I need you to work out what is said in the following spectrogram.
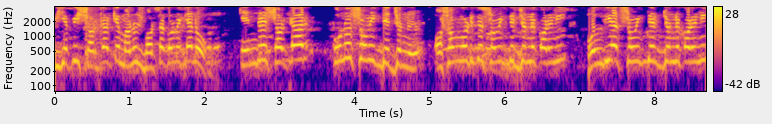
বিজেপির সরকারকে মানুষ ভরসা করবে কেন? কেন্দ্রের সরকার কোন শ্রমিকদের জন্য অসংগঠিত শ্রমিকদের জন্য করেনি হলদিয়ার শ্রমিকদের জন্য করেনি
